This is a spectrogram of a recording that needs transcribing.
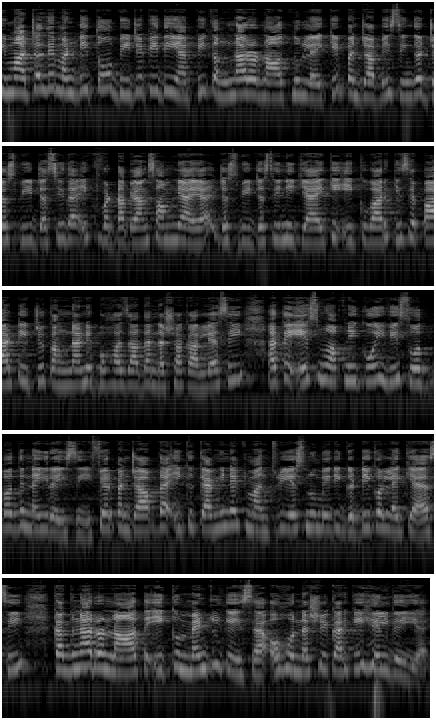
ਹਿਮਾਚਲ ਦੇ ਮੰਡੀ ਤੋਂ ਬੀਜੇਪੀ ਦੀ ਐਮਪੀ ਕੰਗਨਾ ਰਣੌਤ ਨੂੰ ਲੈ ਕੇ ਪੰਜਾਬੀ ਸਿੰਗਰ ਜਸਵੀਰ ਜੱਸੀ ਦਾ ਇੱਕ ਵੱਡਾ ਬਿਆਨ ਸਾਹਮਣੇ ਆਇਆ ਹੈ। ਜਸਵੀਰ ਜੱਸੀ ਨੇ ਕਿਹਾ ਹੈ ਕਿ ਇੱਕ ਵਾਰ ਕਿਸੇ ਪਾਰਟੀ 'ਚ ਕੰਗਨਾ ਨੇ ਬਹੁਤ ਜ਼ਿਆਦਾ ਨਸ਼ਾ ਕਰ ਲਿਆ ਸੀ ਅਤੇ ਇਸ ਨੂੰ ਆਪਣੀ ਕੋਈ ਵੀ ਸੋਧਬੱਧ ਨਹੀਂ ਰਹੀ ਸੀ। ਫਿਰ ਪੰਜਾਬ ਦਾ ਇੱਕ ਕੈਬਨਿਟ ਮੰਤਰੀ ਇਸ ਨੂੰ ਮੇਰੀ ਗੱਡੀ ਕੋਲ ਲੈ ਕੇ ਆਇਆ ਸੀ। ਕੰਗਨਾ ਰਣੌਤ ਇੱਕ ਮੈਂਟਲ ਕੇਸ ਹੈ। ਉਹ ਨਸ਼ੇ ਕਰਕੇ ਹਿਲ ਗਈ ਹੈ।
